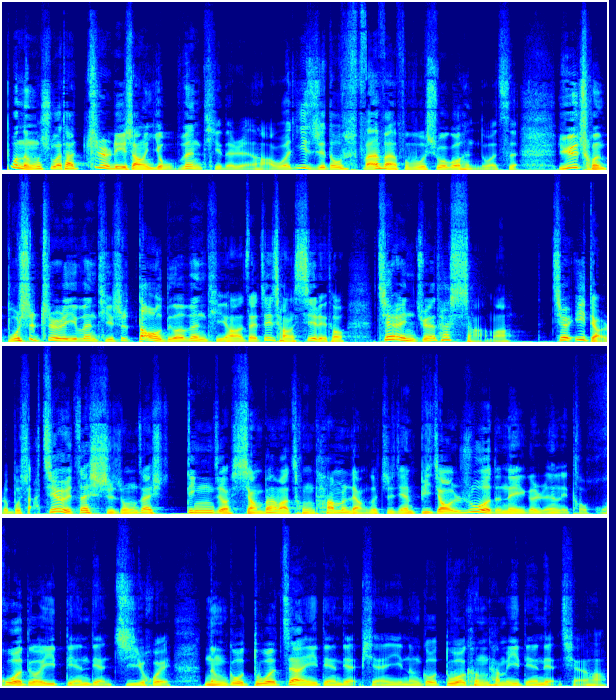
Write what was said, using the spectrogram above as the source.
不能说他智力上有问题的人哈。我一直都反反复复说过很多次，愚蠢不是智力问题，是道德问题哈。在这场戏里头，Jerry，你觉得他傻吗？杰瑞一点都不傻，杰瑞在始终在盯着，想办法从他们两个之间比较弱的那个人里头获得一点点机会，能够多占一点点便宜，能够多坑他们一点点钱哈。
